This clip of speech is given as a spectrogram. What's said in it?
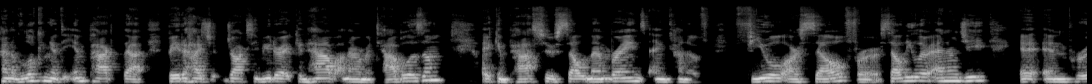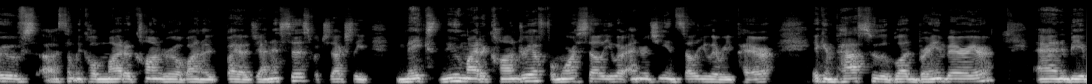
kind of looking at the impact that beta hydroxybutyrate can have on our metabolism. It can pass through cell membranes and kind of fuel our cell for cellular energy. It improves uh, something called mitochondrial biogenesis, which actually makes new mitochondria for more cellular energy and cellular repair. It can pass through the blood brain barrier and be a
